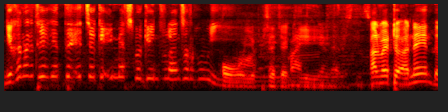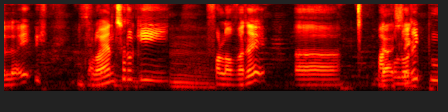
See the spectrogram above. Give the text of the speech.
Ya karena DE, DE jaga image sebagai influencer kuwi. oh ya bisa jadi Kan wedokane ndelok ih influencer ki. hmm. Followernya eh Nggak 40 ribu.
